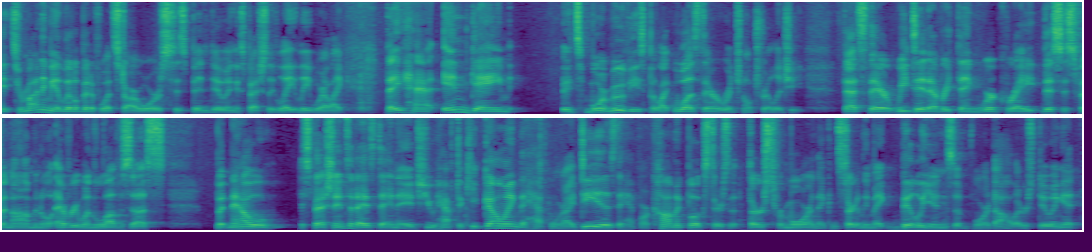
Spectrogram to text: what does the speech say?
it's reminding me a little bit of what Star Wars has been doing, especially lately, where like they had in game, it's more movies, but like was their original trilogy. That's their we did everything, we're great, this is phenomenal, everyone loves us. But now, especially in today's day and age, you have to keep going. They have more ideas, they have more comic books, there's a thirst for more, and they can certainly make billions of more dollars doing it.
